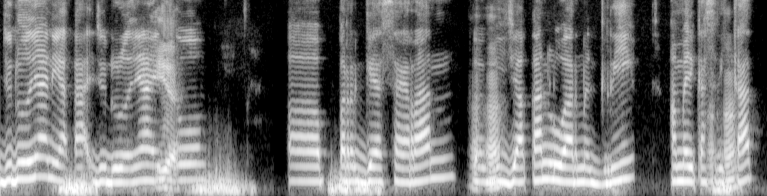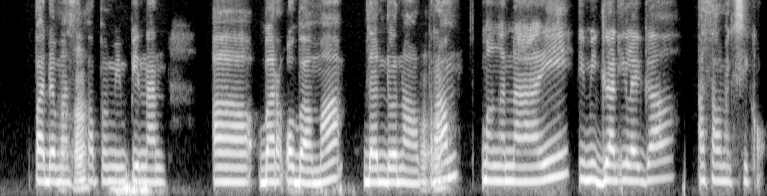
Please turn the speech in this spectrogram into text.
judulnya nih ya kak, judulnya iya. itu uh, pergeseran uh-huh. kebijakan luar negeri Amerika Serikat uh-huh. Pada masa uh-huh. kepemimpinan uh, Barack Obama dan Donald uh-huh. Trump mengenai imigran ilegal asal Meksiko.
